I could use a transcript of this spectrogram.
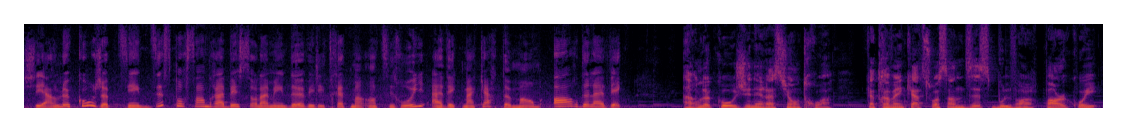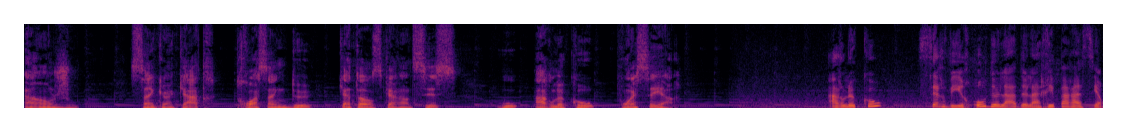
chez Arleco, j'obtiens 10% de rabais sur la main-d'œuvre et les traitements anti-rouille avec ma carte membre hors de l'AVEC. Arleco Génération 3, 8470 Boulevard Parkway à Anjou. 514 352 1446 ou arleco.ca. Arleco, au-delà de la réparation.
